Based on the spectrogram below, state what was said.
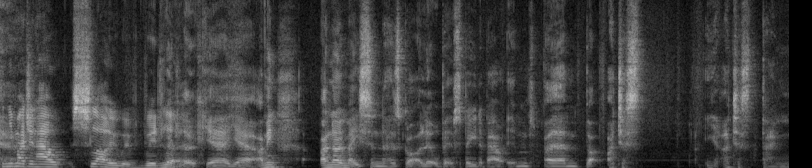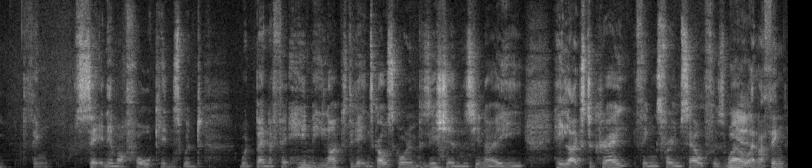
Can you imagine how slow we'd, we'd look? Good look, yeah, yeah. I mean, I know Mason has got a little bit of speed about him, um, but I just, yeah, I just don't think sitting him off Hawkins would would benefit him. He likes to get into goal scoring positions. You know, he he likes to create things for himself as well. Yeah. And I think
